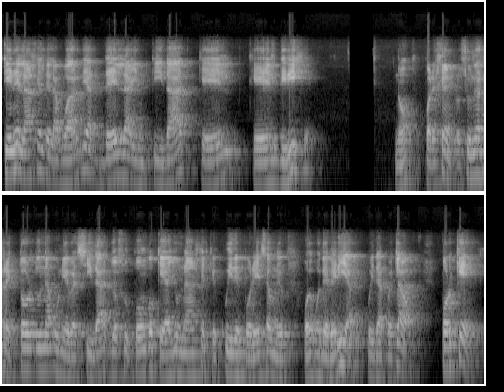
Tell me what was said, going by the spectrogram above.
tiene el ángel de la guardia de la entidad que él, que él dirige. ¿No? Por ejemplo, si uno es rector de una universidad, yo supongo que hay un ángel que cuide por esa o, debería cuidar. Pues claro, ¿por qué?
